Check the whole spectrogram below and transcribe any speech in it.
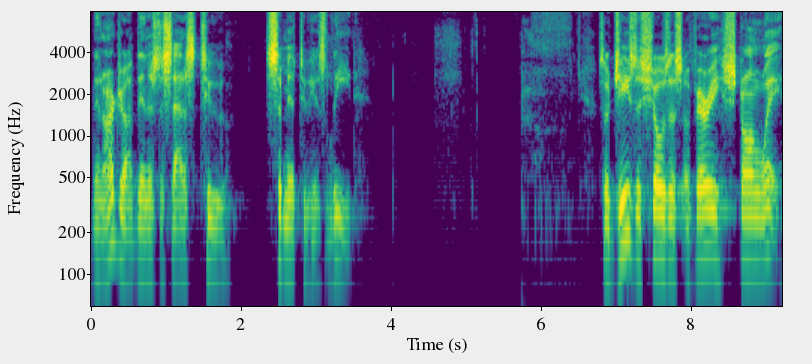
then our job then is to to submit to his lead. So Jesus shows us a very strong way.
